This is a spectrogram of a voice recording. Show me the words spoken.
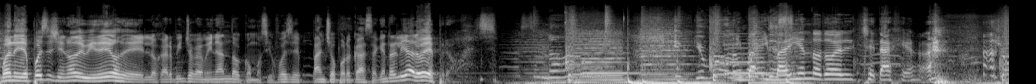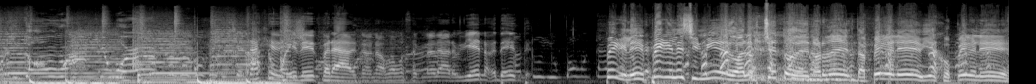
Bueno, y después se llenó de videos de los carpinchos caminando como si fuese Pancho por casa, que en realidad lo es, pero. Inva- invadiendo todo el chetaje. chetaje de, de- pará, no, no, vamos a aclarar bien. de- de- sin miedo a los chetos de Nordelta. Péguele, viejo, péguele.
